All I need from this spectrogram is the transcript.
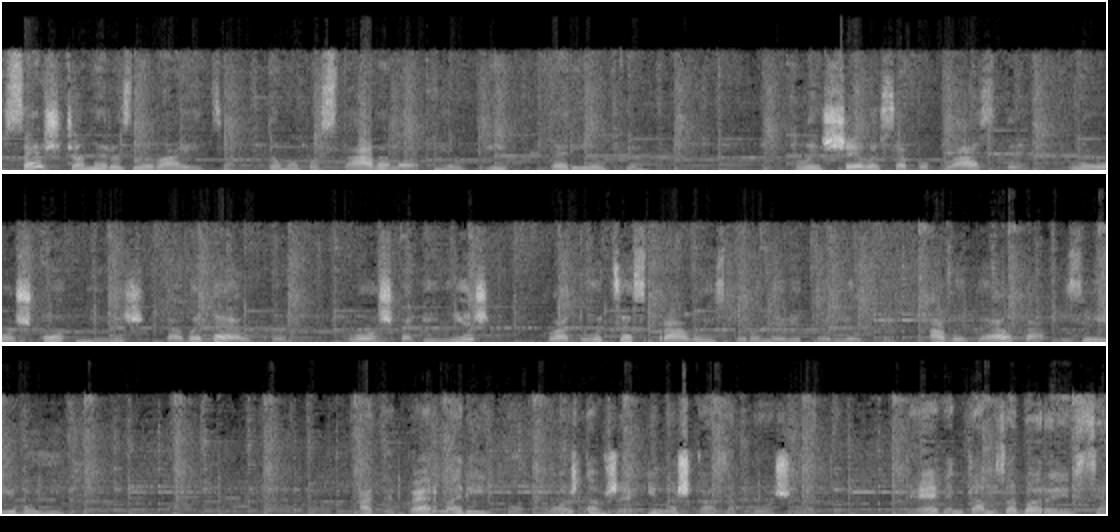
все, що не розливається, тому поставимо мілкі тарілки. Лишилося покласти ложку, ніж та виделку. Ложка і ніж кладуться з правої сторони від тарілки, а виделка з лівої. А тепер, Марійко, можна вже і мишка запрошувати. Де він там забарився?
